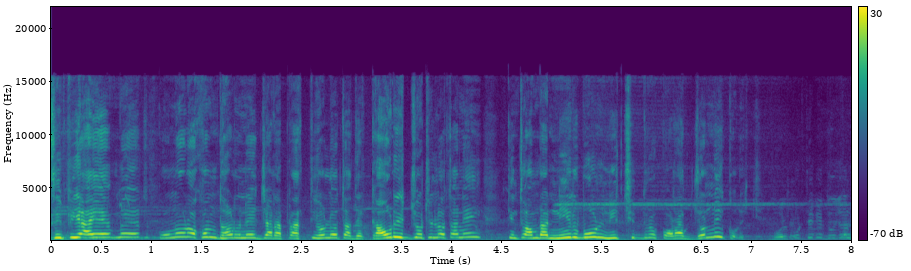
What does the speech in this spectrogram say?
সিপিআইএমের কোনো রকম ধরনের যারা প্রার্থী হলো তাদের কাউরির জটিলতা নেই কিন্তু আমরা নির্ভুল নিচ্ছিদ্র করার জন্যই করেছি। বোলপুর থেকে দুজন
